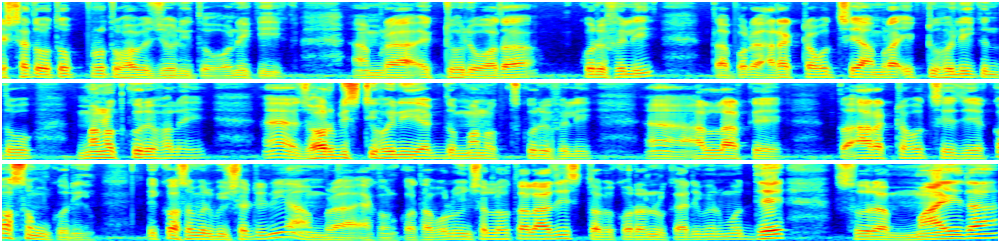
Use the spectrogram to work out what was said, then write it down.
এর সাথে ওতপ্রোতভাবে জড়িত অনেকেই। আমরা একটু হলে ওয়াদা করে ফেলি, তারপরে আরেকটা হচ্ছে আমরা একটু হলেই কিন্তু মানত করে ফেলাই। হ্যাঁ ঝড় বৃষ্টি হইলেই একদম মানত করে ফেলি। হ্যাঁ আল্লাহকে। তো আর একটা হচ্ছে যে কসম করি। এই কসমের বিষয়টি নিয়ে আমরা এখন কথা বলবো ইনশাল্লাহ তালা আজিজ তবে কোরআনুল কারিমের মধ্যে সুরা মাইদা আহ,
